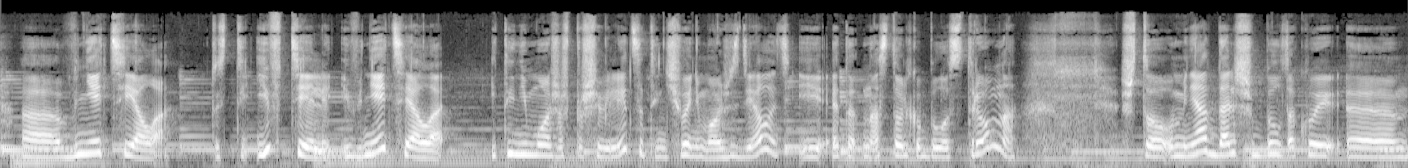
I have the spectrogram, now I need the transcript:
э, вне тела. То есть ты и в теле, и вне тела, и ты не можешь пошевелиться, ты ничего не можешь сделать, и это настолько было стрёмно, что у меня дальше был такой э,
